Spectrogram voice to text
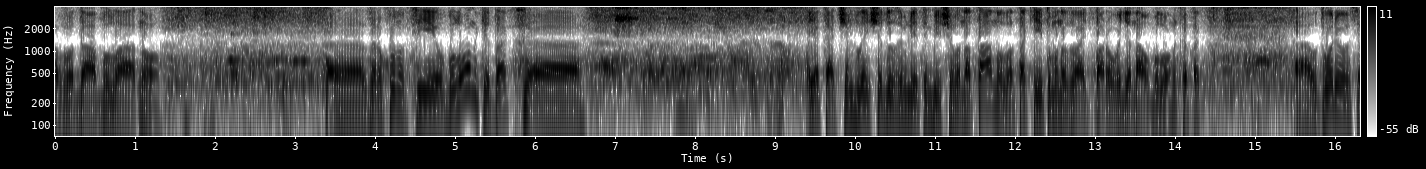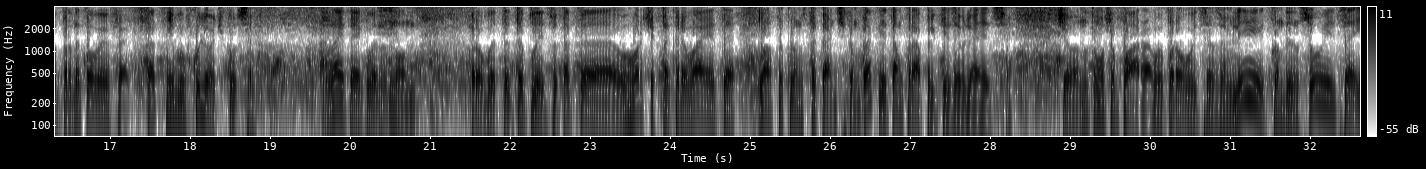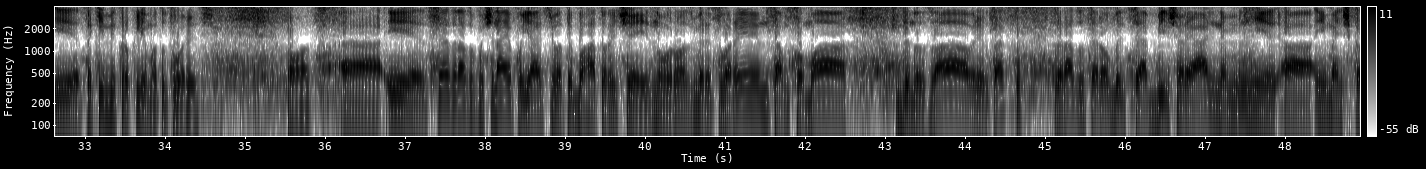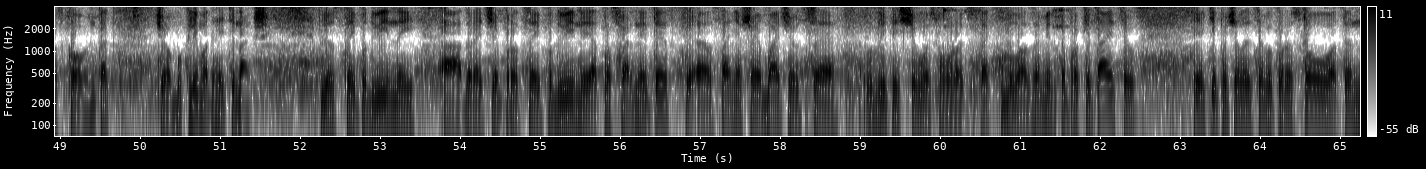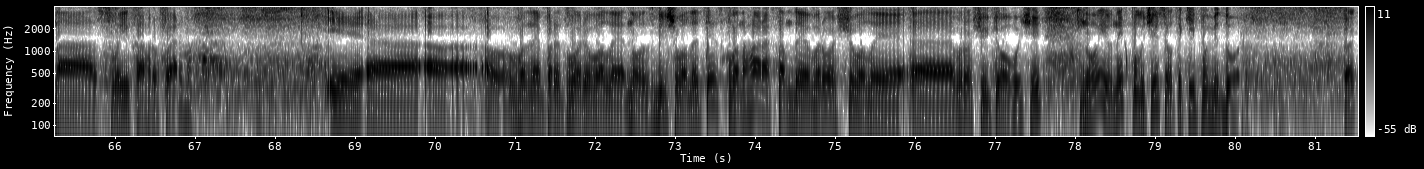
вода була, ну, Е, за рахунок цієї оболонки, так, е, яка чим ближче до землі, тим більше вона танула, так, її тому називають пароводяна оболонка. Так, а, утворювався парниковий ефект, так, ніби в кульочку все. Знаєте, як ви ну, робите теплицю, так, е, горщик накриваєте пластиковим стаканчиком, так, і там крапельки з'являються. Чого? Ну тому що пара випаровується з землі, конденсується і такий мікроклімат утворюється. От. А, і це зразу починає пояснювати багато речей. Ну, розміри тварин, там комах, динозаврів. Так? Зразу це робиться більш реальним ні, а, і менш казковим. Так? Чого? Бо клімат геть інакший. Плюс цей подвійний, а до речі, про цей подвійний атмосферний тиск. е, Останнє, що я бачив, це у 2008 році. Так була замітка про китайців, які почали це використовувати на своїх агрофермах. І е, е, вони перетворювали, ну, збільшували тиск в ангарах, там, де вирощували, е, вирощують овочі. Ну і в них получився отакий помідор. Так?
